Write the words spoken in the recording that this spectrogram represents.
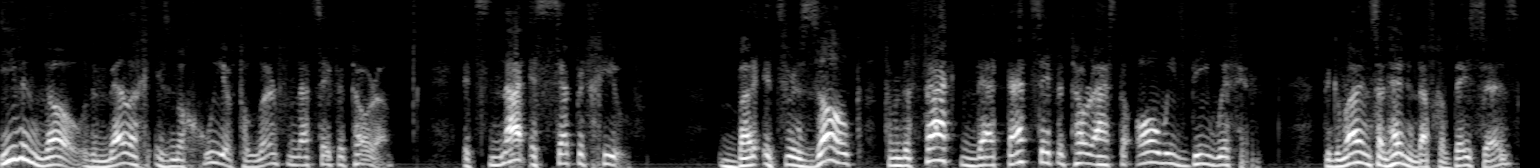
even though the Melech is mechuyev to learn from that Sefer Torah, it's not a separate chiyuv, but it's a result from the fact that that Sefer Torah has to always be with him. The Gemara in Sanhedrin, Daf Chav says,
